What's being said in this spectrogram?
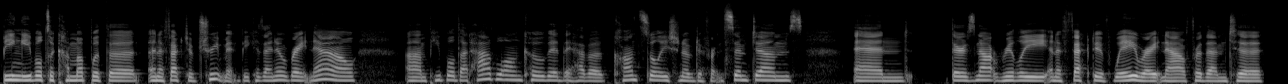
being able to come up with a, an effective treatment? Because I know right now, um, people that have long COVID, they have a constellation of different symptoms, and there's not really an effective way right now for them to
